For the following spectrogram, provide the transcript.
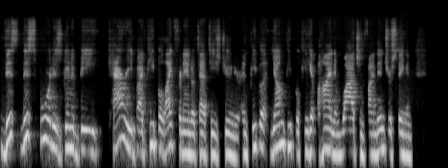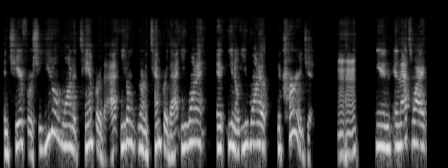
This this sport is going to be carried by people like fernando tatis jr and people that young people can get behind and watch and find interesting and and cheer for. So you don't want to tamper that you don't want to temper that you want to you know you want to encourage it. Mm-hmm. and and that's why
